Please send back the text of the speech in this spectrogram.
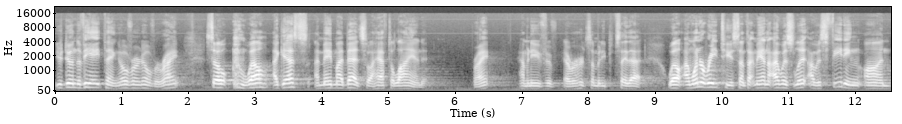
you're doing the V8 thing over and over, right? So, well, I guess I made my bed, so I have to lie in it, right? How many of you have ever heard somebody say that? Well, I want to read to you something. Man, I was, lit, I was feeding on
